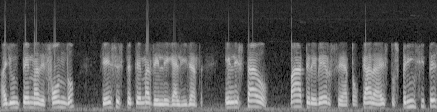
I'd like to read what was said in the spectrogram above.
hay un tema de fondo que es este tema de legalidad. El Estado va a atreverse a tocar a estos príncipes,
